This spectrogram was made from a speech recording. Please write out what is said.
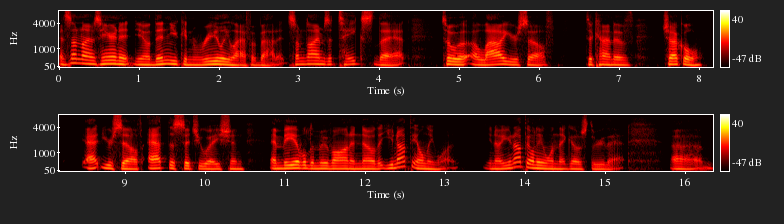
And sometimes hearing it, you know, then you can really laugh about it. Sometimes it takes that to uh, allow yourself to kind of chuckle at yourself, at the situation, and be able to move on and know that you're not the only one. You know, you're not the only one that goes through that. Um,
